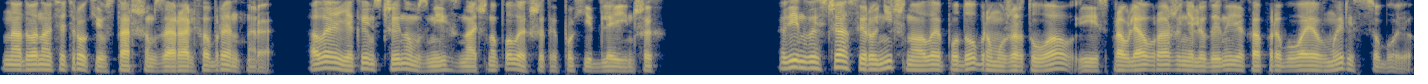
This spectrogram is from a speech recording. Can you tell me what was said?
на 12 років старшим за Ральфа Брентнера, але якимсь чином зміг значно полегшити похід для інших. Він весь час іронічно, але по-доброму жартував і справляв враження людини, яка перебуває в мирі з собою.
